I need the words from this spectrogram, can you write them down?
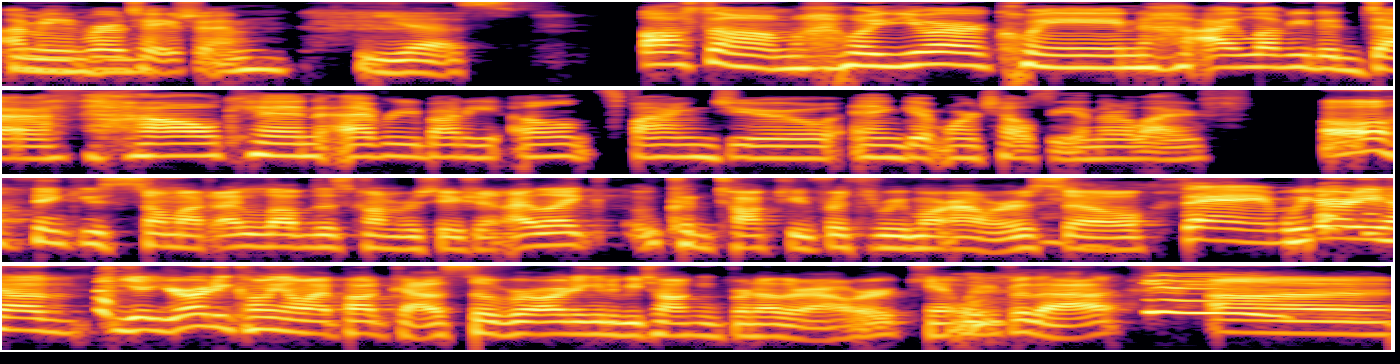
I mean, Mhm. rotation. Yes. Awesome. Well, you're a queen. I love you to death. How can everybody else find you and get more Chelsea in their life? Oh, thank you so much. I love this conversation. I like could talk to you for three more hours. So Same. we already have yeah you're already coming on my podcast so we're already going to be talking for another hour can't wait for that uh,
